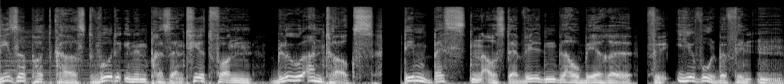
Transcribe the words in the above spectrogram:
Dieser Podcast wurde Ihnen präsentiert von Blue Antox, dem Besten aus der wilden Blaubeere für Ihr Wohlbefinden.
